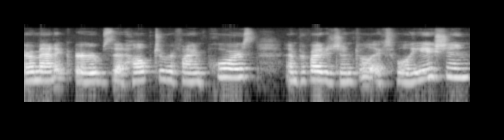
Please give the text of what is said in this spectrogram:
aromatic herbs that help to refine pores and provide a gentle exfoliation.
